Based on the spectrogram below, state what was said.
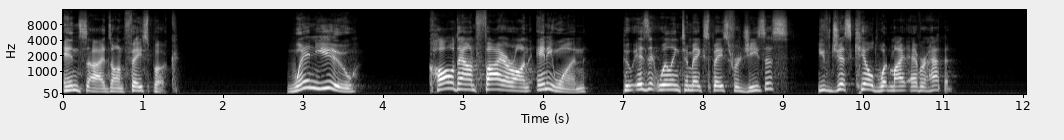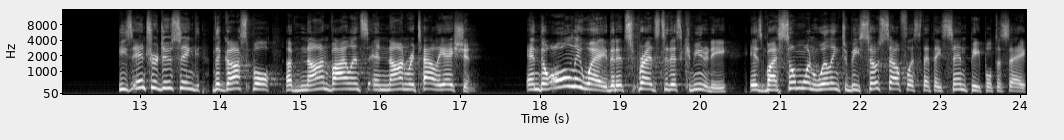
insides on Facebook, when you call down fire on anyone who isn't willing to make space for Jesus, you've just killed what might ever happen. He's introducing the gospel of nonviolence and non retaliation. And the only way that it spreads to this community is by someone willing to be so selfless that they send people to say,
